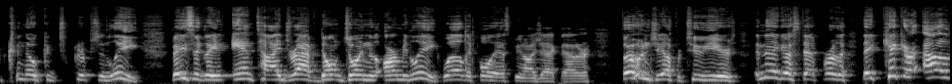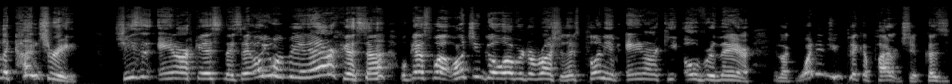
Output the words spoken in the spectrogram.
no Conscription League. Basically, an anti-draft, don't join the Army League. Well, they pull the Espionage Act out of her, throw her in jail for two years, and then they go a step further. They kick her out of the country. She's an anarchist. They say, Oh, you want to be an anarchist, huh? Well, guess what? Why don't you go over to Russia? There's plenty of anarchy over there. And like, why did you pick a pirate ship? Because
